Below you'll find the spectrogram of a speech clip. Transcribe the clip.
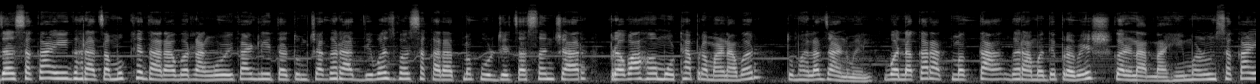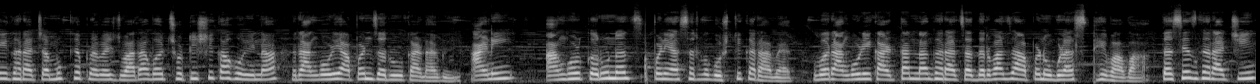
जर सकाळी घराचा मुख्य दारावर रांगोळी काढली तर तुमच्या घरात दिवसभर सकारात्मक ऊर्जेचा संचार प्रवाह मोठ्या प्रमाणावर तुम्हाला जाणवेल. व नकारात्मकता घरामध्ये प्रवेश करणार नाही. म्हणून सकाळी घराच्या मुख्य प्रवेशद्वारावर छोटीशी का होईना रांगोळी आपण जरूर काढावी. आणि आंघोळ करूनच आपण या सर्व गोष्टी कराव्यात. व रांगोळी काढताना घराचा दरवाजा आपण उघडाच ठेवावा. तसेच घराची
